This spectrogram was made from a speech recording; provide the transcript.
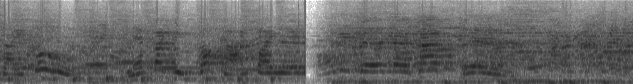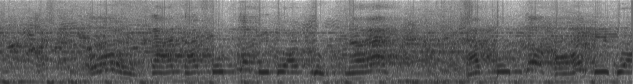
ใส่ตู้ แล้วก็หยิบข้อสารไปเลย ขอเรียนเชิญนะครับเออโอ้การทำบุญก็มีความสุขนะทำบุญก็ขอให้มีความ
